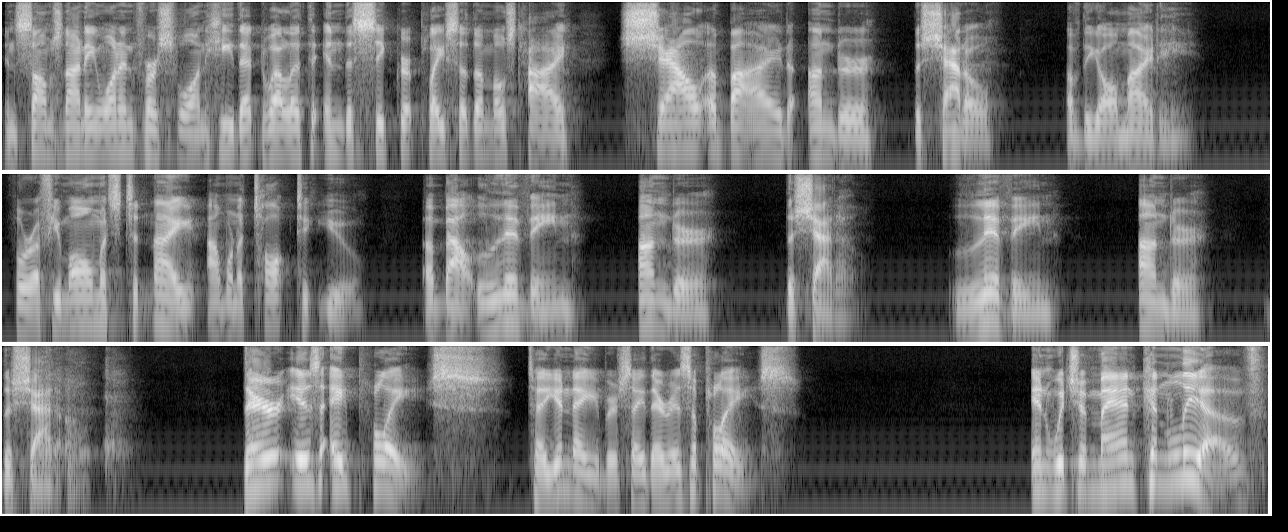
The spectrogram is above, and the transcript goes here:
in Psalms 91 and verse 1 He that dwelleth in the secret place of the Most High shall abide under the shadow of the Almighty. For a few moments tonight, I want to talk to you about living under the shadow. Living under the shadow. There is a place, tell your neighbor, say, there is a place in which a man can live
